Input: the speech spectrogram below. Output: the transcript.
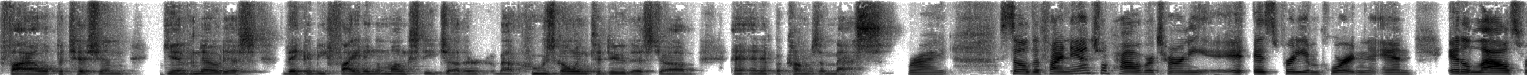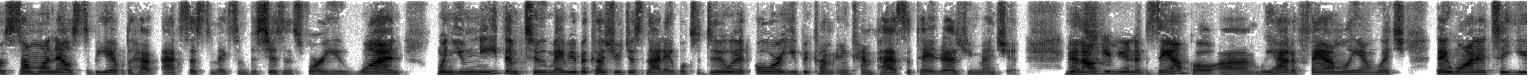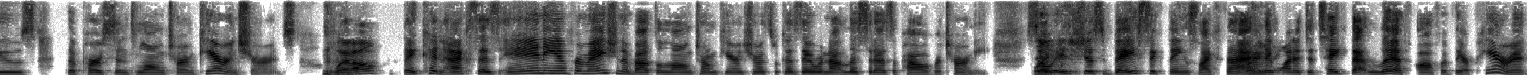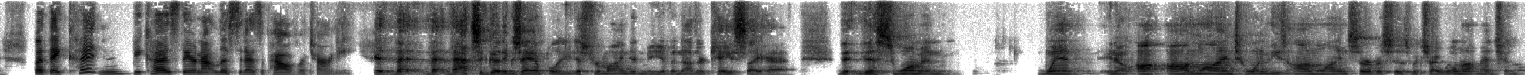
file a petition, give notice. They could be fighting amongst each other about who's going to do this job and, and it becomes a mess. Right. So the financial power of attorney is pretty important and it allows for someone else to be able to have access to make some decisions for you. One, when you need them to, maybe because you're just not able to do it or you become incapacitated, as you mentioned. Yes. And I'll give you an example. Um, we had a family in which they wanted to use the person's long term care insurance. Mm-hmm. Well, they couldn't access any information about the long-term care insurance because they were not listed as a power of attorney. So right. it's just basic things like that. Right. They wanted to take that lift off of their parent, but they couldn't because they're not listed as a power of attorney. that, that, that's a good example. You just reminded me of another case I had. That This woman went you know online to one of these online services which i will not mention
